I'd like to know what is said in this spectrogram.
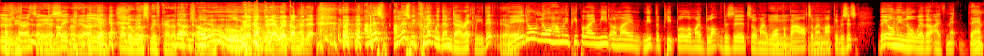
hmm. touch parents. yeah, I'm yeah, just not, saying, not, yeah, Yeah, hmm. yeah. not the Will Smith kind of No, touch. no, yeah. oh. we'll come to that we'll come to that but, but unless unless we connect with them directly, they, Yeah. they don't know how many people I meet on my meet the people or my blog visits or my walkabouts or my market visits. They only know whether I've met them,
